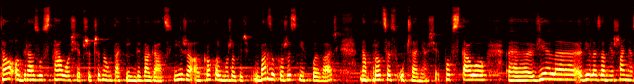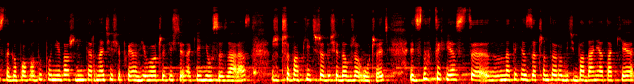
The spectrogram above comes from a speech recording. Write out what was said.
to od razu stało się przyczyną takich dywagacji, że alkohol może być bardzo korzystnie wpływać na proces uczenia się. Powstało e, wiele, wiele zamieszania z tego powodu, ponieważ w internecie się pojawiły oczywiście takie newsy zaraz, że trzeba pić, żeby się dobrze uczyć. Więc natychmiast, e, natychmiast zaczęto robić badania takie,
